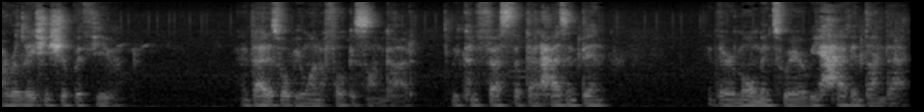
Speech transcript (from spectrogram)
Our relationship with you. And that is what we want to focus on, God. We confess that that hasn't been. There are moments where we haven't done that.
